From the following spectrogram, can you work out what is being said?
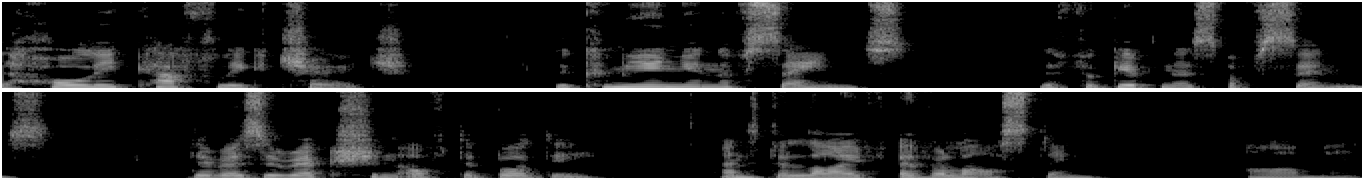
the Holy Catholic Church, the communion of saints, the forgiveness of sins, the resurrection of the body, and the life everlasting. Amen.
